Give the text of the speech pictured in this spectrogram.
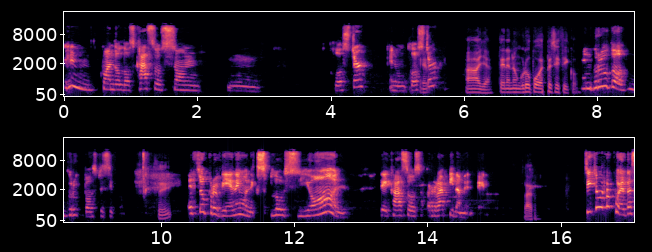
Cuando los casos son mm, cluster, en un cluster, Ah, ya, tienen un grupo específico. en grupo, un grupo específico. Sí, Esto previene una explosión de casos rápidamente. claro. Si tú recuerdas,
